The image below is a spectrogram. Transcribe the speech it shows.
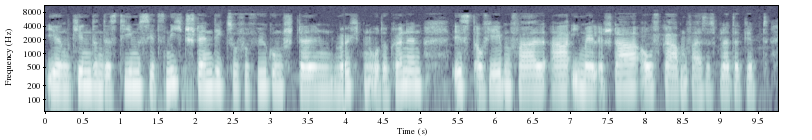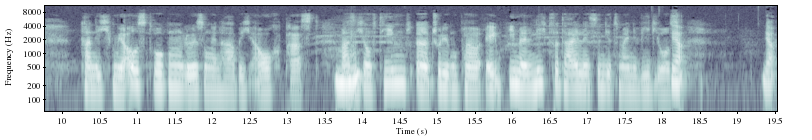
ihren Kindern des Teams jetzt nicht ständig zur Verfügung stellen möchten oder können, ist auf jeden Fall, ah, E-Mail ist da, Aufgaben, falls es Blätter gibt, kann ich mir ausdrucken, Lösungen habe ich auch, passt. Mhm. Was ich auf Teams, äh, Entschuldigung, per E-Mail nicht verteile, sind jetzt meine Videos. Ja. Ja.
